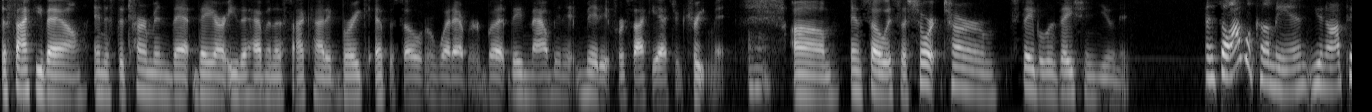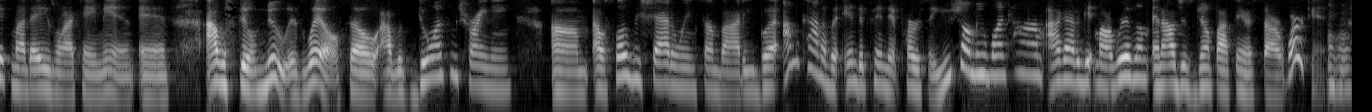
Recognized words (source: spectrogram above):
a psych eval, and it's determined that they are either having a psychotic break episode or whatever, but they've now been admitted for psychiatric treatment, um, and so it's a short term stabilization unit. And so I would come in, you know, I picked my days when I came in and I was still new as well. So I was doing some training. Um, I was supposed to be shadowing somebody, but I'm kind of an independent person. You show me one time, I got to get my rhythm and I'll just jump out there and start working. Mhm.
